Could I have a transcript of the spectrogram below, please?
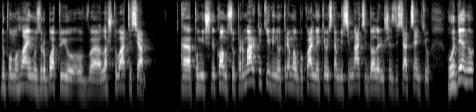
допомогла йому з роботою влаштуватися е, помічником супермаркетів супермаркеті. Він отримав буквально якихось там 18 доларів 60 центів годину.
